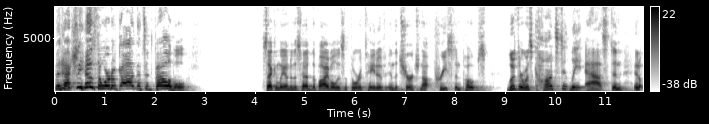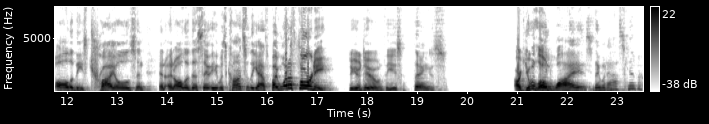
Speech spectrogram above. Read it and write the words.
that actually has the word of God that's infallible. Secondly, under this head, the Bible is authoritative in the church, not priests and popes. Luther was constantly asked, and in all of these trials and, and, and all of this, he was constantly asked, By what authority do you do these things? Are you alone wise? They would ask him.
